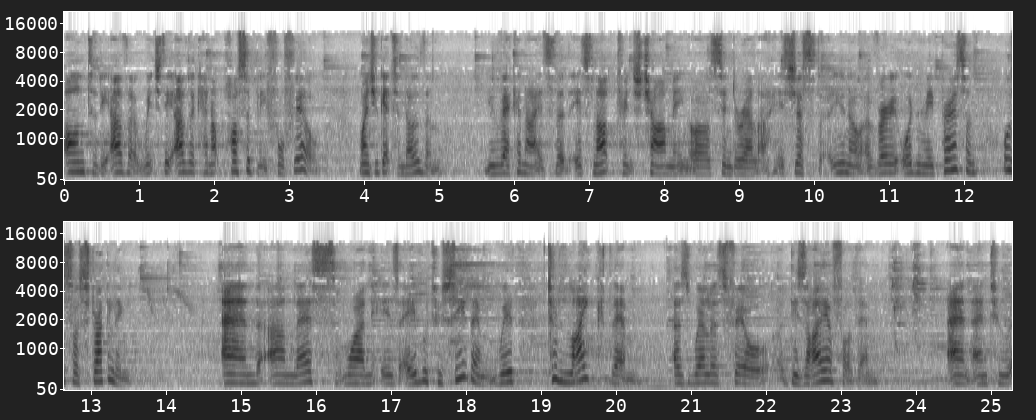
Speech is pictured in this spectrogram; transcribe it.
onto the other, which the other cannot possibly fulfill once you get to know them you recognize that it's not Prince Charming or Cinderella. It's just, you know, a very ordinary person also struggling. And um, unless one is able to see them with, to like them as well as feel desire for them and, and to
